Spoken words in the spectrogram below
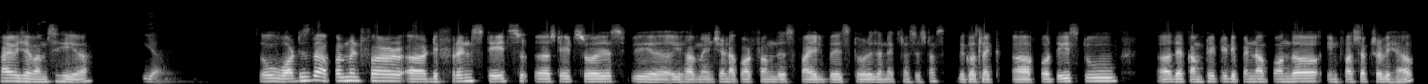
hi Vijay, I'm here. Yeah. So, what is the upper limit for uh, different states uh, state storages we, uh, you have mentioned apart from this file-based storage and external systems? Because like uh, for these two, uh, they're completely dependent upon the infrastructure we have.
